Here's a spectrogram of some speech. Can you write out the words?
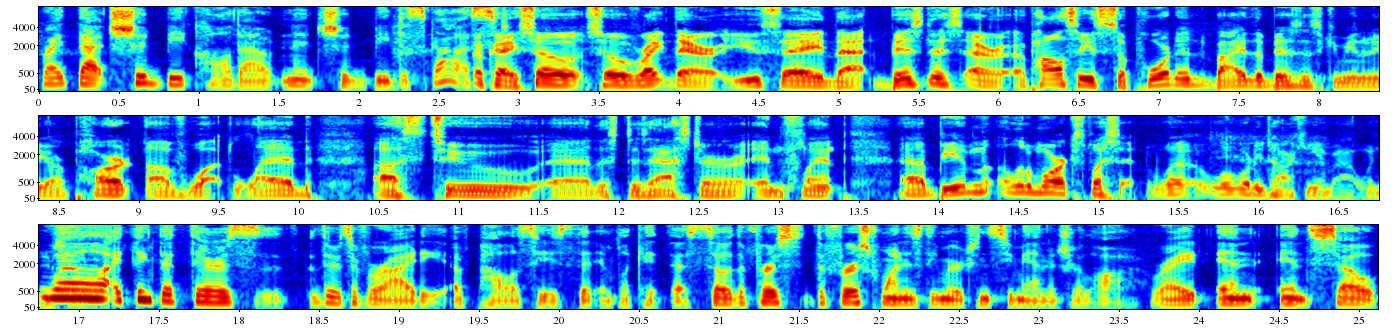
right? That should be called out and it should be discussed. Okay, so so right there, you say that business or uh, policies supported by the business community are part of what led us to uh, this disaster in Flint. Uh, be a little more explicit. What what are you talking about when you? Well, I think that there's there's a variety of policies that implicate this. So the first the first one is the emergency manager law, right? And and so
